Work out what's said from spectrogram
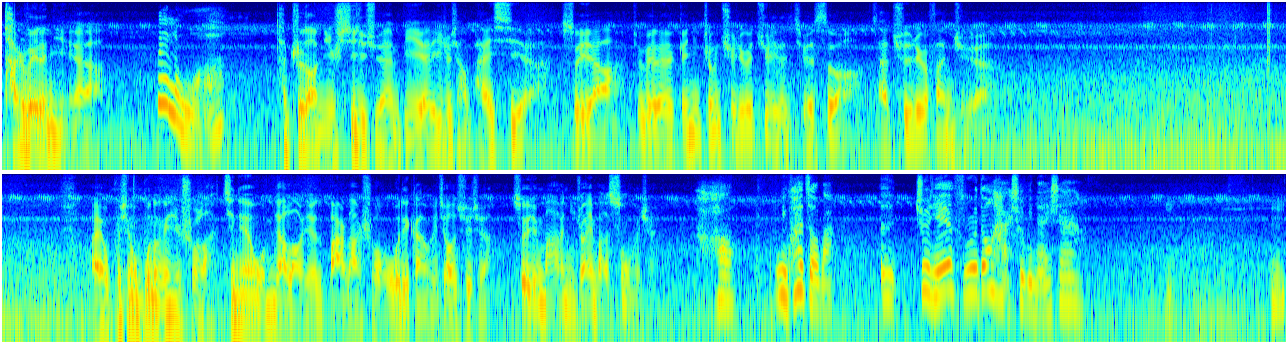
他是为了你，为了我？他知道你是戏剧学院毕业，一直想拍戏，所以啊，就为了给你争取这个剧里的角色，才去的这个饭局。哎呦，不行，我不能跟你说了。今天我们家老爷子八十大寿，我得赶回郊区去，所以就麻烦你抓紧把他送回去。好，你快走吧。呃，祝爷爷福如东海，寿比南山啊。你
